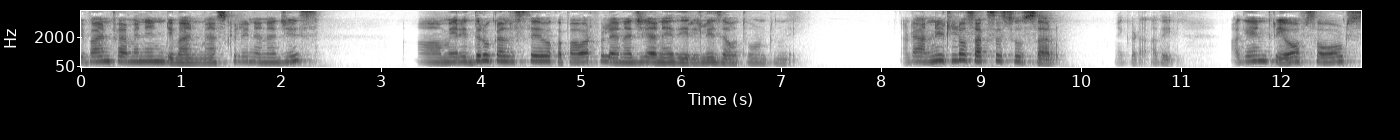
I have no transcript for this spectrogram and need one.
divine feminine divine masculine energies మీరిద్దరూ కలిస్తే ఒక పవర్ఫుల్ ఎనర్జీ అనేది రిలీజ్ అవుతూ ఉంటుంది. అంటే అన్నిటిలో సక్సెస్ చూస్తారు ఇక్కడ అది. Again three of swords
